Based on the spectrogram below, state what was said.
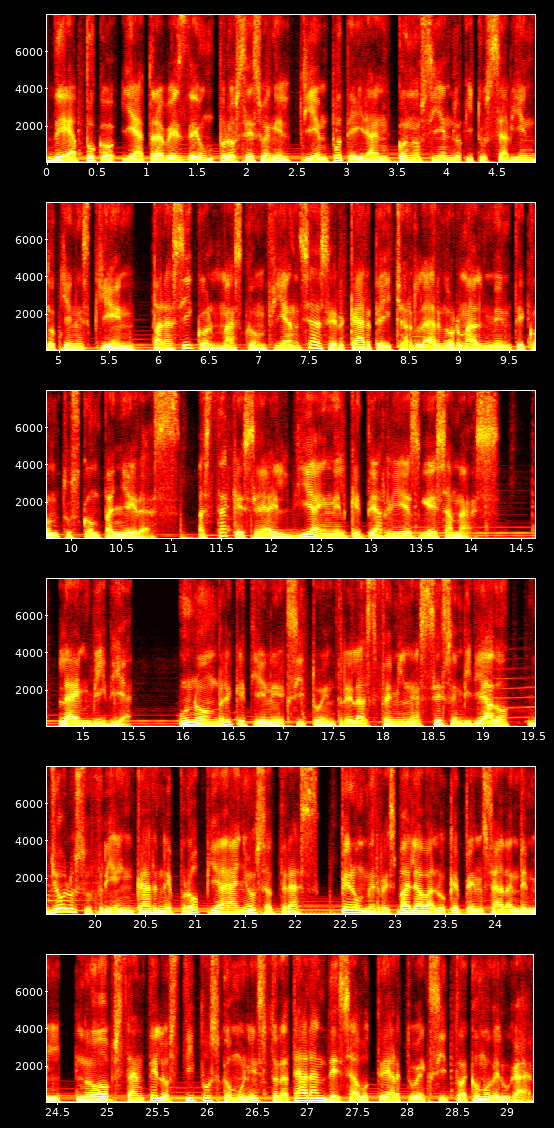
De a poco y a través de un proceso en el tiempo te irán conociendo y tú sabiendo quién es quién, para así con más confianza acercarte y charlar normalmente con tus compañeras, hasta que sea el día en el que te arriesgues a más. La envidia. Un hombre que tiene éxito entre las féminas es envidiado, yo lo sufrí en carne propia años atrás, pero me resbalaba lo que pensaran de mí, no obstante los tipos comunes trataran de sabotear tu éxito a como de lugar.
